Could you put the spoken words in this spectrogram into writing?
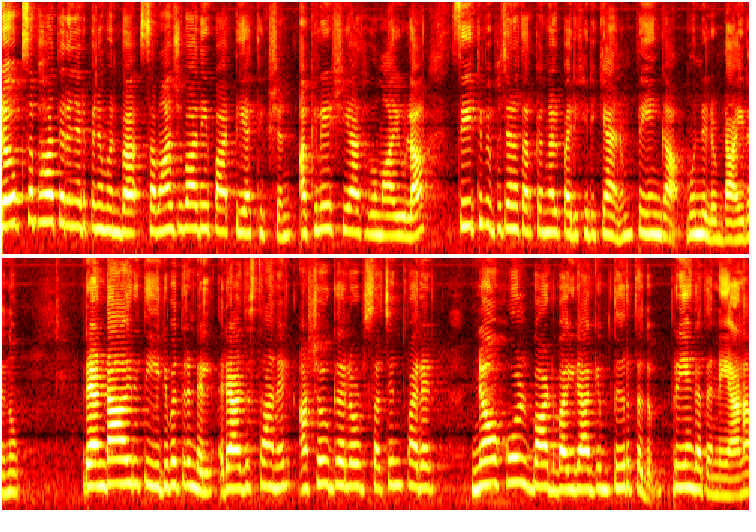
ലോക്സഭാ തെരഞ്ഞെടുപ്പിന് മുൻപ് സമാജ്വാദി പാർട്ടി അധ്യക്ഷൻ അഖിലേഷ് യാദവുമായുള്ള സീറ്റ് വിഭജന തർക്കങ്ങൾ പരിഹരിക്കാനും പ്രിയങ്ക മുന്നിലുണ്ടായിരുന്നു. രണ്ടായിരത്തി ഇരുപത്തിരണ്ടിൽ രാജസ്ഥാനിൽ Ashok Gehlot Sachin Pilot no hold barred വൈരാഗ്യം തീർത്തതും പ്രിയങ്ക തന്നെയാണ്.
